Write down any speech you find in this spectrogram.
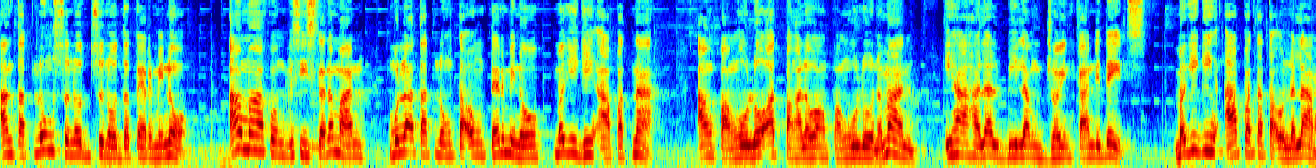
ang tatlong sunod-sunod na termino. Ang mga kongresista naman, mula tatlong taong termino, magiging apat na. Ang Pangulo at Pangalawang Pangulo naman, ihahalal bilang joint candidates. Magiging apat na taon na lang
